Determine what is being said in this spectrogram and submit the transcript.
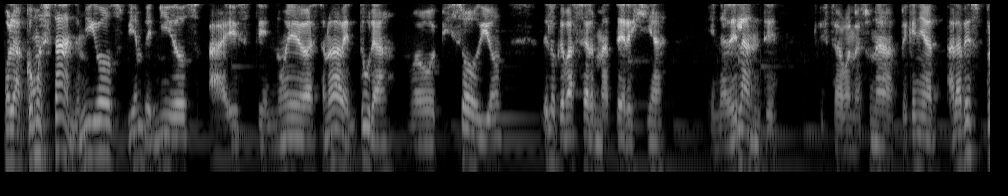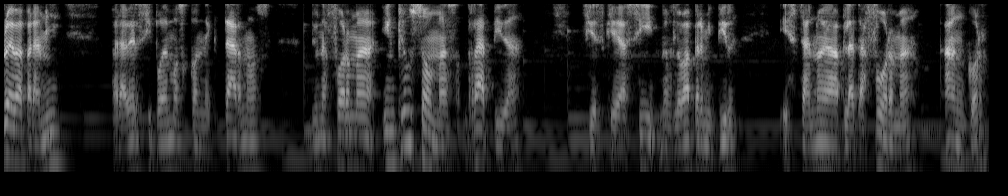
Hola, ¿cómo están amigos? Bienvenidos a este nueva, esta nueva aventura, nuevo episodio de lo que va a ser Matergia en adelante. Esta, bueno, es una pequeña, a la vez prueba para mí, para ver si podemos conectarnos de una forma incluso más rápida, si es que así nos lo va a permitir esta nueva plataforma, Anchor.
